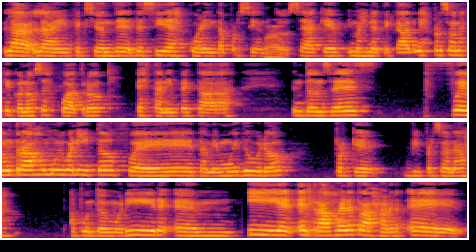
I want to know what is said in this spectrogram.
la, la infección de, de, SIDA es 40%. O sea que imagínate, cada 10 personas que conoces, 4 están infectadas. Entonces, fue un trabajo muy bonito, fue también muy duro, porque vi personas a punto de morir. Eh, y el, el, trabajo era trabajar eh,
